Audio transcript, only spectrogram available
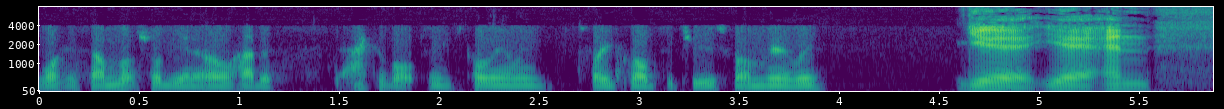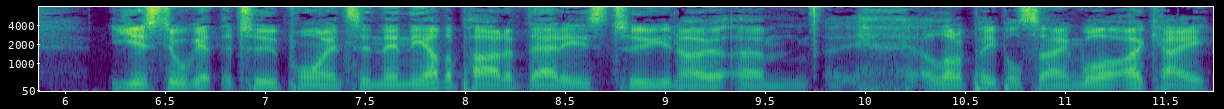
like I said, I'm not sure the NRL had a stack of options. Probably only three clubs to choose from, really. Yeah, yeah, and you still get the two points. And then the other part of that is to you know um, a lot of people saying, well, okay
